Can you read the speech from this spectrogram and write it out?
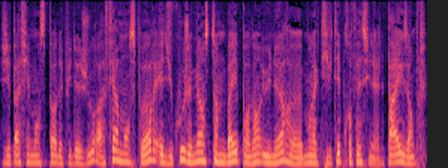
j'ai pas fait mon sport depuis deux jours à faire mon sport et du coup je mets en stand-by pendant une heure euh, mon activité professionnelle, par exemple.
